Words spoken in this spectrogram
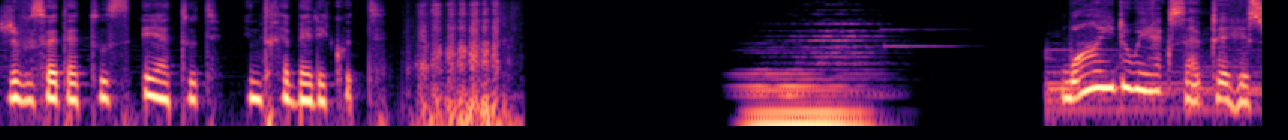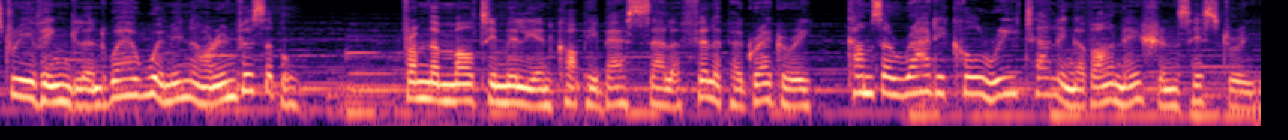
Je vous souhaite à tous et à toutes une très belle écoute. Why do we accept a history of England where women are invisible? From the multi-million copy bestseller Philippa Gregory comes a radical retelling of our nation's history.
